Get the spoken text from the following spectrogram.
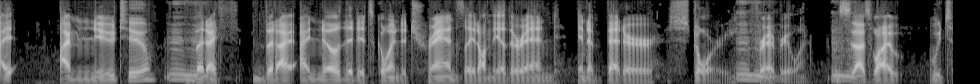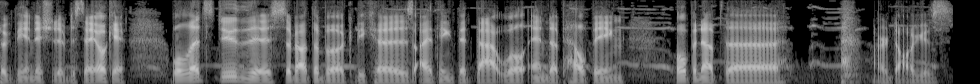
I I'm new to, Mm-hmm. but I but I, I know that it's going to translate on the other end in a better story for Mhm. everyone. And so Mhm. that's why we took the initiative to say, okay, well, let's do this about the book because I think that that will end up helping open up the. Our dog is.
